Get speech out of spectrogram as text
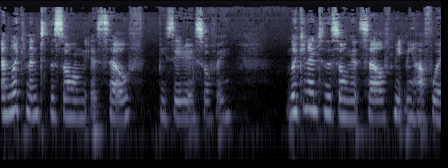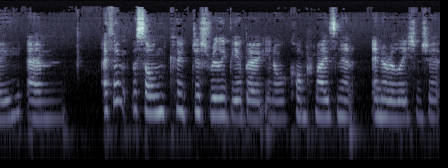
and looking into the song itself, be serious, Sophie. Looking into the song itself, Meet Me Halfway, um, I think the song could just really be about, you know, compromising in, in a relationship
